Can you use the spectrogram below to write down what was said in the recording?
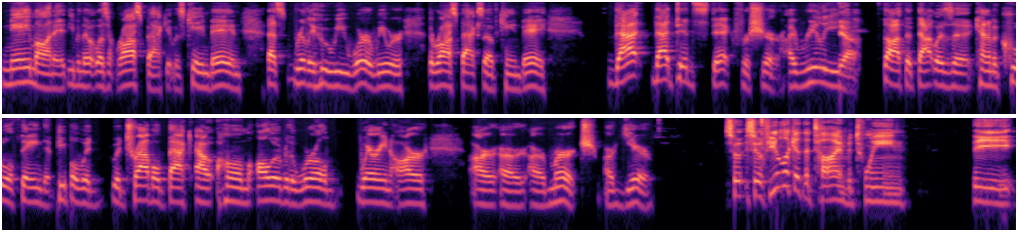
name on it, even though it wasn't Rosbach, it was Cane Bay. And that's really who we were. We were the Rosbachs of Cane Bay. That that did stick for sure. I really yeah. thought that that was a kind of a cool thing that people would would travel back out home all over the world wearing our our our, our merch, our gear. So so if you look at the time between the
